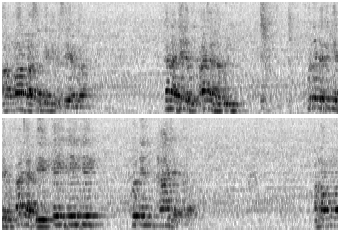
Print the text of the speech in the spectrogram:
Amma ba son kake ka sayar ba. Kana dai da buƙata na kuɗi. Kuɗin da kake da buƙata bai kai daidai kuɗin hajar ka ba. Amma kuma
